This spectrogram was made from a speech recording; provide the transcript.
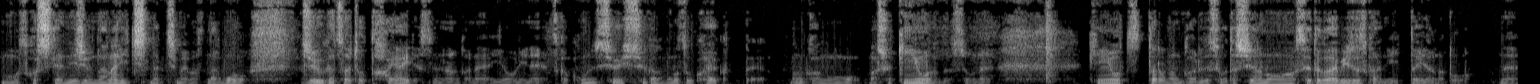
もう少しで27日になってしまいます。なんかもう、10月はちょっと早いですね。なんかね、異様にね。つか今週1週間がものすごく早くって。なんかあの、明日金曜なんですよね。金曜っつったらなんかあれですよ。私、あの、世田谷美術館に行った日だなと。ね。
